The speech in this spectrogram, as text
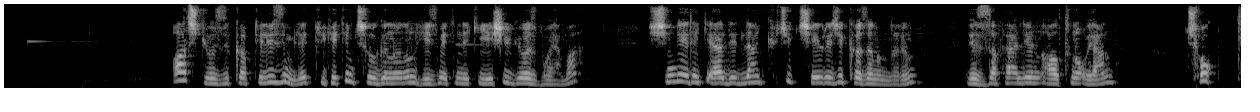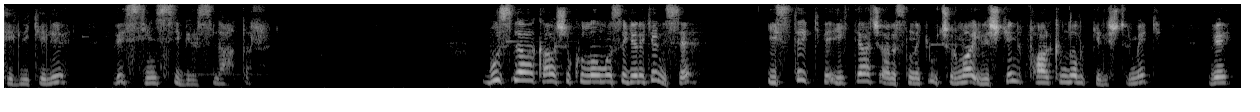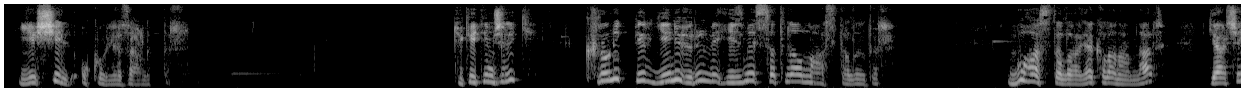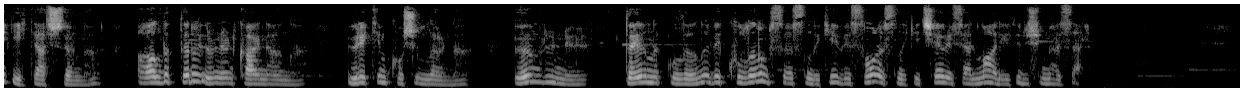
Aç gözlü kapitalizm ile tüketim çılgınlığının hizmetindeki yeşil göz boyama, şimdiye dek elde edilen küçük çevreci kazanımların ve zaferlerin altına oyan çok tehlikeli ve sinsi bir silahtır. Bu silaha karşı kullanılması gereken ise istek ve ihtiyaç arasındaki uçurma ilişkin farkındalık geliştirmek ve yeşil okur yazarlıktır. Tüketimcilik, kronik bir yeni ürün ve hizmet satın alma hastalığıdır. Bu hastalığa yakalananlar gerçek ihtiyaçlarını, aldıkları ürünün kaynağını, üretim koşullarını, ömrünü, dayanıklılığını ve kullanım sırasındaki ve sonrasındaki çevresel maliyeti düşünmezler.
